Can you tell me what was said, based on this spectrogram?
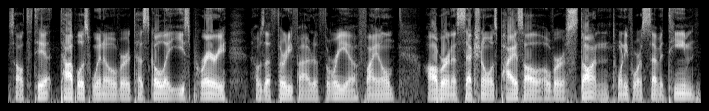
saw Teutopolis win over Tuscola East Prairie. That was a 35 to 3 final. Auburn a sectional was Piasol over Staunton, 24 17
